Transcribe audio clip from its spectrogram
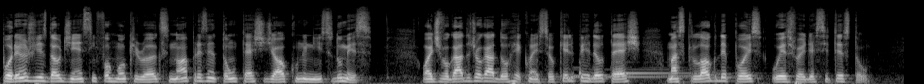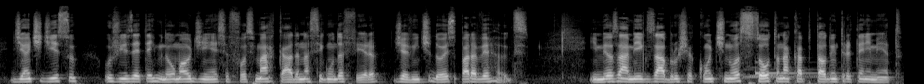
Porém, o juiz da audiência informou que Ruggs não apresentou um teste de álcool no início do mês. O advogado do jogador reconheceu que ele perdeu o teste, mas que logo depois o ex-Raider se testou. Diante disso, o juiz determinou uma audiência fosse marcada na segunda-feira, dia 22, para ver Huggs. E meus amigos, a bruxa continua solta na capital do entretenimento.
